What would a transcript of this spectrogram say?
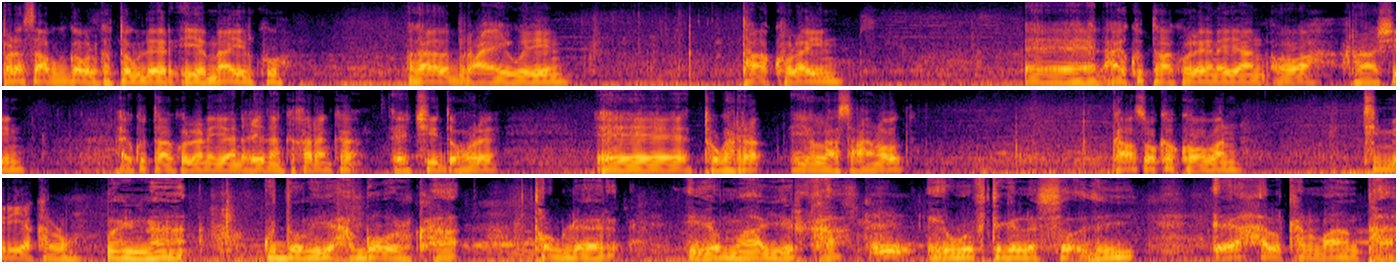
barasaabka gobolka togdheer iyo maayirku magaalada burca ay wadeen taakulayn ay ku taakulaynayaan oo ah raashin ay ku taakulaynayaan ciidanka qaranka ee jiidda hore ee tugaraq iyo laascaanood kaasoo ka kooban timir iyo kalluun. Gudoomiyaha gobolka togdheer iyo maayirka iyo wafdiga la socday ee halkan maanta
